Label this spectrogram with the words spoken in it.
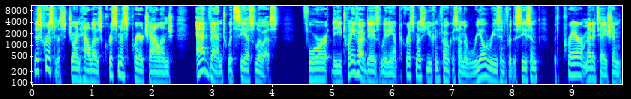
This Christmas, join Hallow's Christmas Prayer Challenge, Advent with C.S. Lewis. For the 25 days leading up to Christmas, you can focus on the real reason for the season with prayer, meditation,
